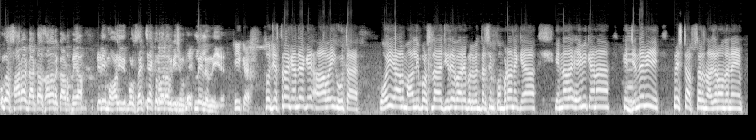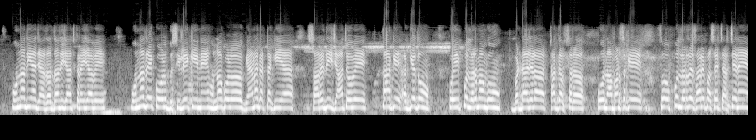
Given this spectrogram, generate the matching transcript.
ਉਹਦਾ ਸਾਰਾ ਡਾਟਾ ਸਾਰਾ ਰਿਕਾਰਡ ਪਿਆ ਜਿਹੜੀ ਮੋਹਾਲੀ ਦੀ ਪੁਲਿਸ ਹੈ ਚੈੱਕ ਦੁਆਰਾ ਵੀ ਰਿਸ਼ਵਤ ਲੈ ਲੈਂਦੀ ਹੈ। ਠੀਕ ਹੈ। ਸੋ ਜਿਸ ਤਰ੍ਹਾਂ ਕਹਿੰਦੇ ਆ ਕਿ ਆ ਬਈ ਊਤ ਹੈ ਉਹੀ ਹਾਲ ਮਹਾਲੀ ਪੁਲਿਸ ਦਾ ਜਿਹਦੇ ਬਾਰੇ ਬਲਵਿੰਦਰ ਸਿੰਘ ਕੁੰਬੜਾ ਨੇ ਕਿਹਾ। ਇਹਨਾਂ ਦਾ ਇਹ ਵੀ ਕਹਿਣਾ ਕਿ ਜਿੰਨੇ ਵੀ ਭ੍ਰਿਸ਼ਟ ਅਫਸਰ ਨਜ਼ਰ ਆਉਂਦੇ ਨੇ, ਉਹਨਾਂ ਦੀਆਂ ਜਾਇਦਾਦਾਂ ਦੀ ਜਾਂਚ ਕਰਾਈ ਜਾਵੇ। ਉਹਨਾਂ ਦੇ ਕੋਲ ਵਸੀਲੇ ਕੀ ਨੇ? ਉਹਨਾਂ ਕੋਲ ਗਹਿਣਾ ਗੱਟਾ ਕੀ ਹੈ? ਸਾਰੇ ਦੀ ਜਾਂਚ ਹੋਵੇ ਤਾਂ ਕਿ ਅੱਗੇ ਤੋਂ ਕੋਈ ਭੁੱਲਰ ਵਾਂਗੂ ਵੱਡਾ ਜਿਹੜਾ ਠੱਗ ਅਫਸਰ ਉਹ ਨਾ ਬਣ ਸਕੇ। ਸੋ ਭੁੱਲਰ ਦੇ ਸਾਰੇ ਪਾਸੇ ਚਰਚੇ ਨੇ,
